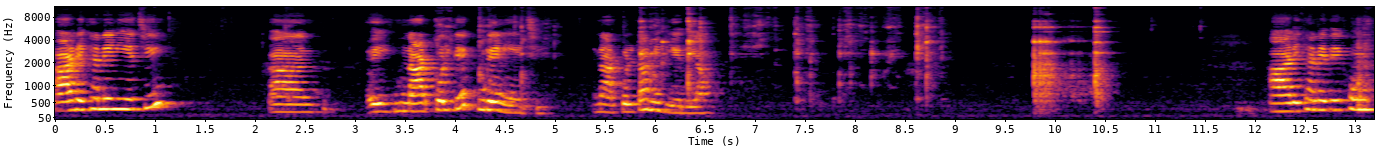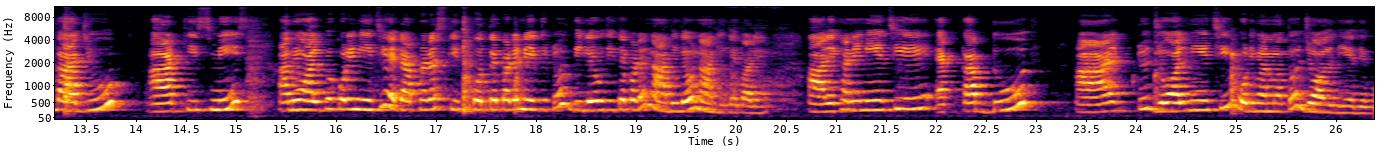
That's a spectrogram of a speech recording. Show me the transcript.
আর এখানে নিয়েছি ওই নারকোলকে কুড়ে নিয়েছি। নারকোলটা আমি দিয়ে দিলাম। আর এখানে দেখুন কাজু আর কিশমিশ আমি অল্প করে নিয়েছি, এটা আপনারা স্কিপ করতে পারেন এই দুটো, দিলেও দিতে পারেন, না দিলেও না দিতে পারেন। আর এখানে নিয়েছি এক কাপ দুধ, আর একটু জল নিয়েছি, পরিমাণ মতো জল দিয়ে দেব।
